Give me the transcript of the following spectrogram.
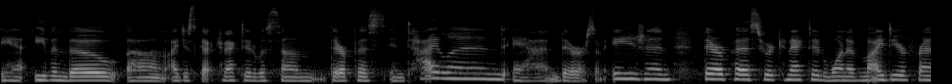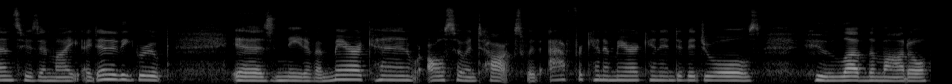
And even though um, I just got connected with some therapists in Thailand, and there are some Asian therapists who are connected. One of my dear friends who's in my identity group is Native American. We're also in talks with African American individuals who love the model.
